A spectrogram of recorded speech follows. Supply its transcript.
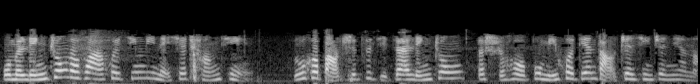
我们临终的话会经历哪些场景？如何保持自己在临终的时候不迷惑颠倒、正信正念呢？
